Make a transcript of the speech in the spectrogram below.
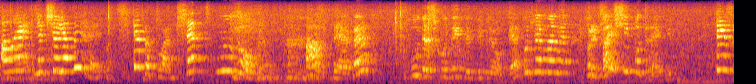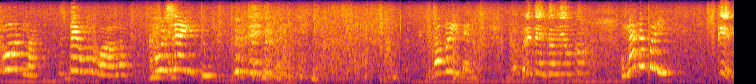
Але якщо я виграю, в тебе планшет. Ну добре. А з тебе будеш ходити в бібліотеку для мене при першій потребі. Ти згодна? Здивувала. Уже йду. Добрий день. Добрий день, Данилко. У мене парі. З ким?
